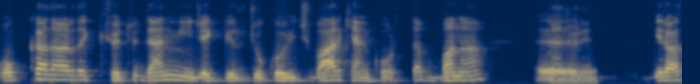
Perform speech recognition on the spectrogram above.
o kadar da kötü denmeyecek bir Djokovic varken kortta bana e, biraz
